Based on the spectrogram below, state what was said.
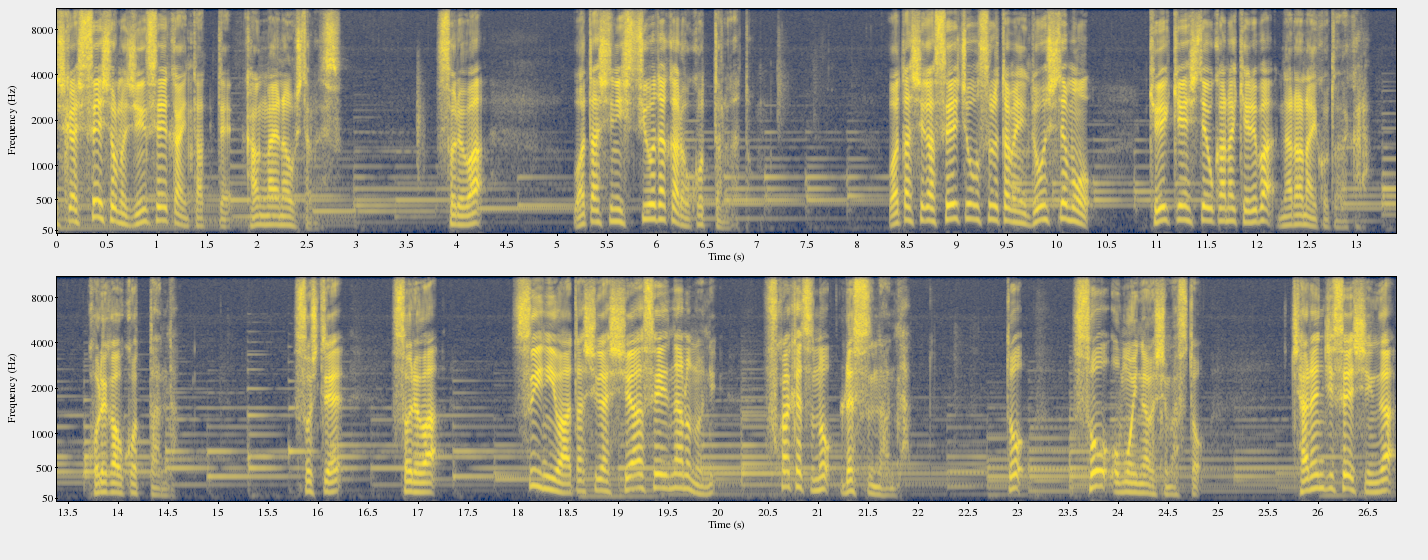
しかし聖書の人生観に立って考え直したのです。それは私に必要だから起こったのだと。私が成長するためにどうしても経験しておかなければならないことだからこれが起こったんだ。そしてそれはついには私が幸せになるのに不可欠のレッスンなんだ。とそう思い直しますとチャレンジ精神が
